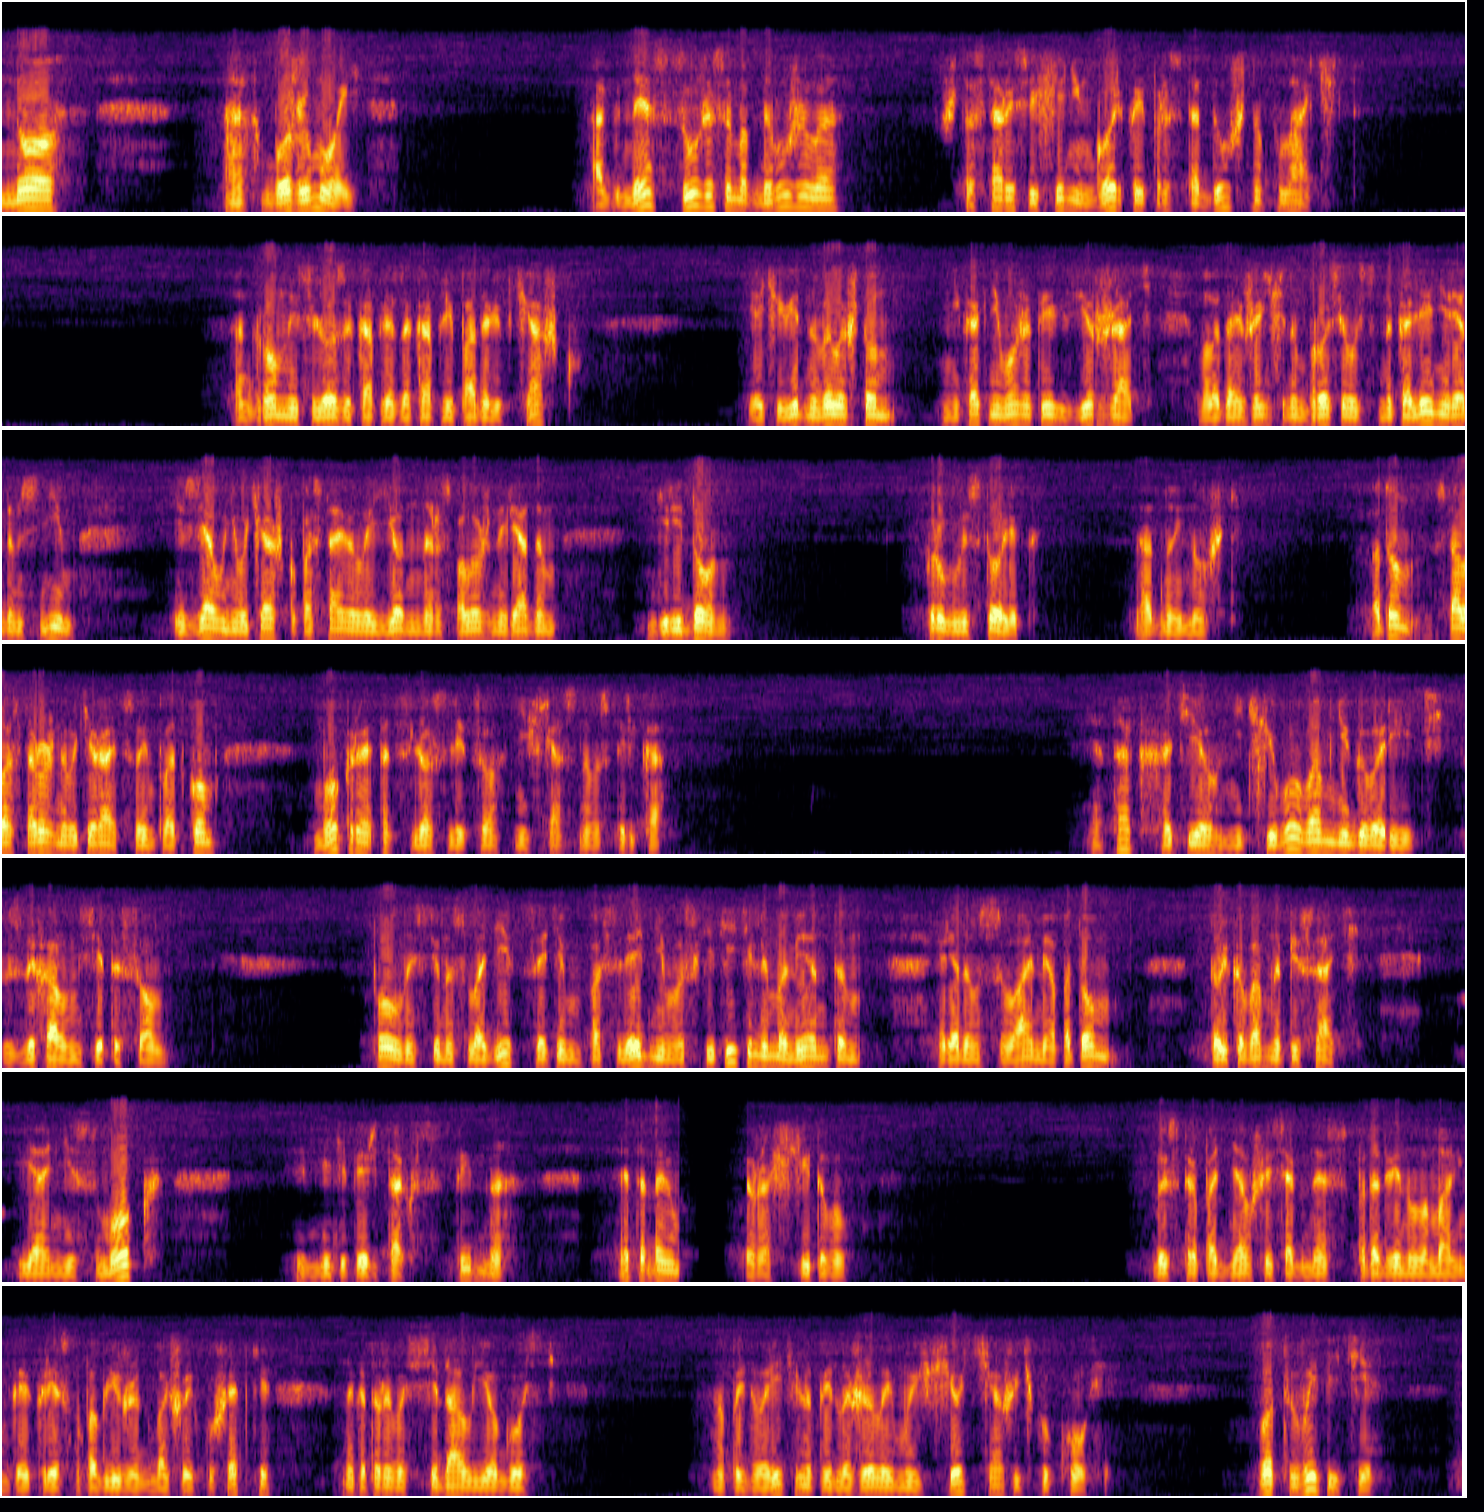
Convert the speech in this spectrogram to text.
Но... Ах, боже мой! Агнес с ужасом обнаружила, что старый священник горько и простодушно плачет. Огромные слезы капля за каплей падали в чашку, и очевидно было, что он никак не может их сдержать. Молодая женщина бросилась на колени рядом с ним и, взяв у него чашку, поставила ее на расположенный рядом гиридон, круглый столик на одной ножке. Потом стала осторожно вытирать своим платком мокрое от слез лицо несчастного старика. «Я так хотел ничего вам не говорить», — вздыхал мсье Тессон. «Полностью насладиться этим последним восхитительным моментом рядом с вами, а потом только вам написать. Я не смог, и мне теперь так стыдно. Это да рассчитывал». Быстро поднявшись, Агнес пододвинула маленькое кресло поближе к большой кушетке, на которой восседал ее гость, но предварительно предложила ему еще чашечку кофе. «Вот выпейте,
